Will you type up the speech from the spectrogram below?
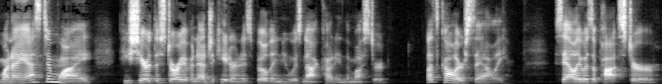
When I asked him why, he shared the story of an educator in his building who was not cutting the mustard. Let's call her Sally. Sally was a pot stirrer.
